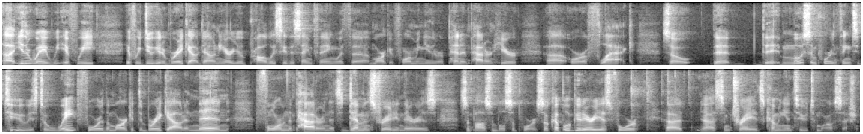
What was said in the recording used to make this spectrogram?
Uh, either way, we, if we if we do get a breakout down here, you'll probably see the same thing with the market forming either a pennant pattern here uh, or a flag. So the the most important thing to do is to wait for the market to break out and then form the pattern that's demonstrating there is some possible support. So a couple of good areas for uh, uh some trades coming into tomorrow's session.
